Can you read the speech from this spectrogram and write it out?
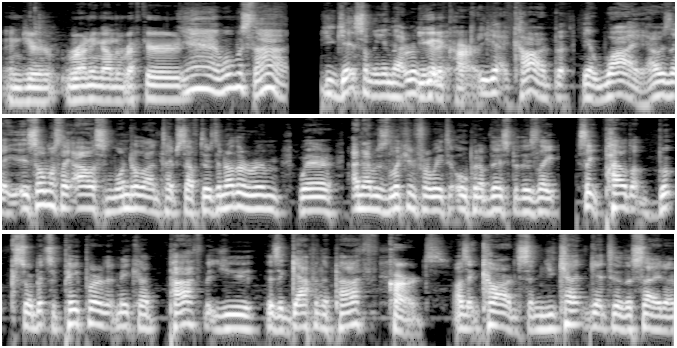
and you're running on the record. Yeah, what was that? You get something in that room. You get a card. You get a card, but yeah, why? I was like, it's almost like Alice in Wonderland type stuff. There's another room where, and I was looking for a way to open up this, but there's like, it's like piled up books or bits of paper that make a path, but you, there's a gap in the path. Cards. I was like, cards, and you can't get to the other side. I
